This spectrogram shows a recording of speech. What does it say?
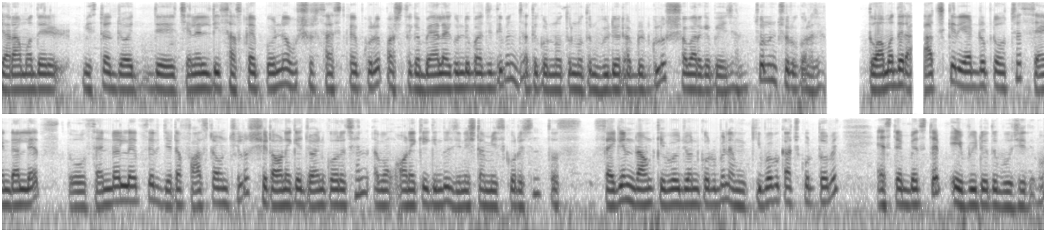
যারা আমাদের মিস্টার জয় যে চ্যানেলটি সাবস্ক্রাইব করেন অবশ্যই সাবস্ক্রাইব করে পাশ থেকে বেল আইকনটি বাজিয়ে দিবেন, যাতে করে নতুন নতুন ভিডিওর আপডেটগুলো সবার আগে পেয়ে যান। চলুন শুরু করা যাক। তো আমাদের আজকের এয়ারড্রপটা হচ্ছে স্যান্ডার ল্যাবস তো স্যান্ডার ল্যাবসের যেটা ফার্স্ট রাউন্ড ছিল, সেটা অনেকে জয়েন করেছেন এবং অনেকে কিন্তু জিনিসটা মিস করেছেন। তো সেকেন্ড রাউন্ড কীভাবে জয়েন করবেন এবং কীভাবে কাজ করতে হবে স্টেপ বাই স্টেপ এই ভিডিওতে বুঝিয়ে দেবো।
